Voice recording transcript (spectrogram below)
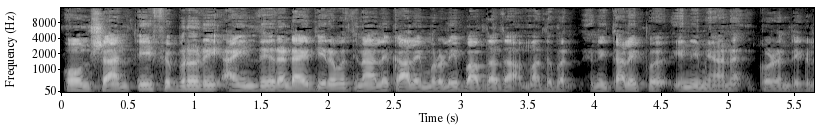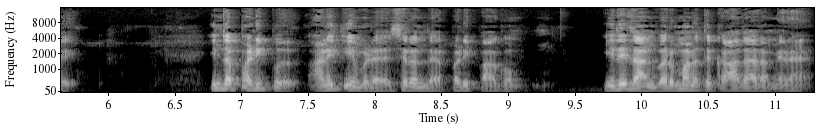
ஓம் சாந்தி. பிப்ரவரி ஐந்து ரெண்டாயிரத்தி இருபத்தி நாலு காலை முரளி பாப்தாதா மதுபன். இன்னைக்கு தலைப்பு இனிமையான குழந்தைகளே. இந்த படிப்பு அனைத்தையும் விட சிறந்த படிப்பாகும். இதுதான் வருமானத்துக்கு ஆதாரம் என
